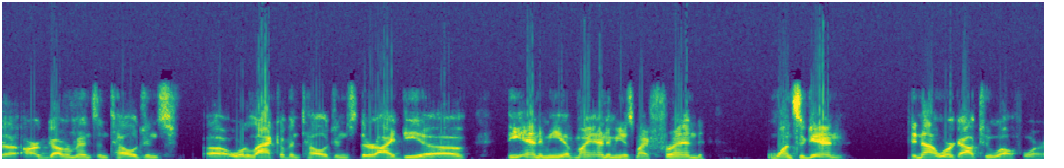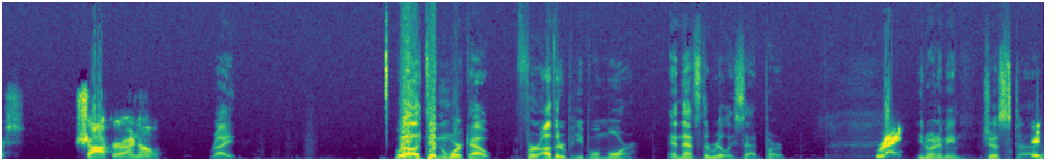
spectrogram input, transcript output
the our government's intelligence uh, or lack of intelligence, their idea of the enemy of my enemy is my friend. Once again, did not work out too well for us. Shocker, I know. Right. Well, it didn't work out for other people more. And that's the really sad part. Right. You know what I mean? Just uh, It,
